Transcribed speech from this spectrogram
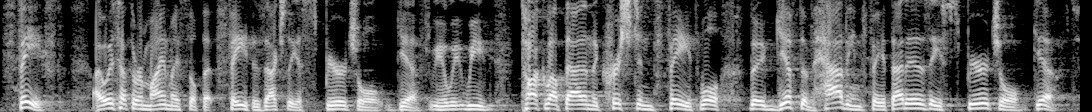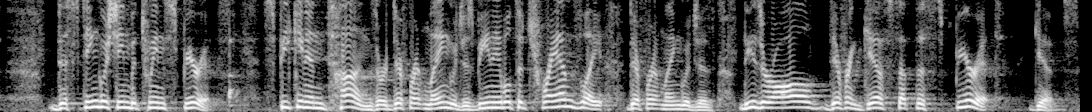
Faith. I always have to remind myself that faith is actually a spiritual gift. We, we, we, talk about that in the Christian faith. Well, the gift of having faith, that is a spiritual gift. Distinguishing between spirits, speaking in tongues or different languages, being able to translate different languages. These are all different gifts that the Spirit gives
